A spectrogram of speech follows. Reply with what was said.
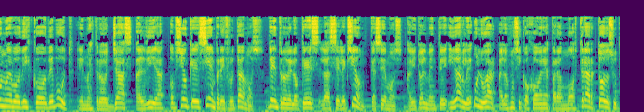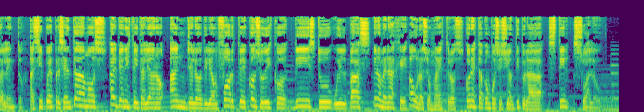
Un nuevo disco debut en nuestro Jazz al Día, opción que siempre disfrutamos dentro de lo que es la selección que hacemos habitualmente y darle un lugar a los músicos jóvenes para mostrar todo su talento. Así pues presentamos al pianista italiano Angelo Di Leonforte con su disco This Too Will Pass en homenaje a uno de sus maestros con esta composición titulada Still Swallow.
